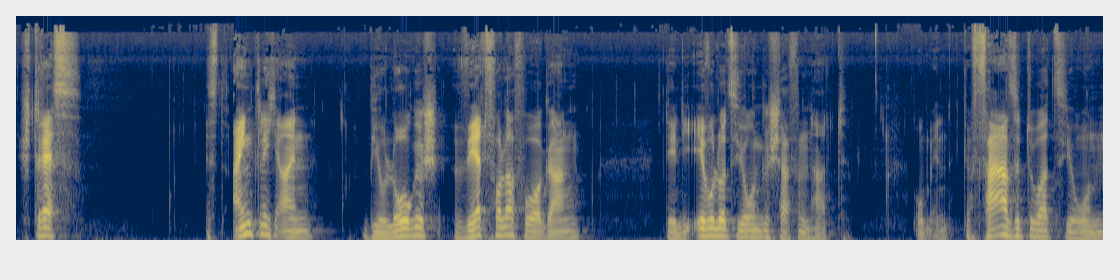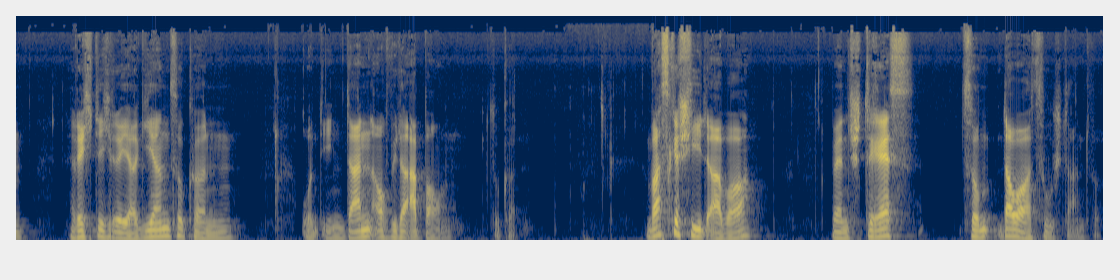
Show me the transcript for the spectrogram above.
Stress ist eigentlich ein biologisch wertvoller Vorgang, den die Evolution geschaffen hat, um in Gefahrsituationen richtig reagieren zu können und ihn dann auch wieder abbauen zu können. Was geschieht aber, wenn Stress zum Dauerzustand wird?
